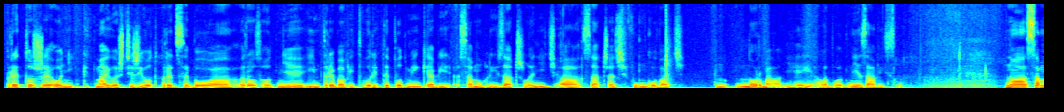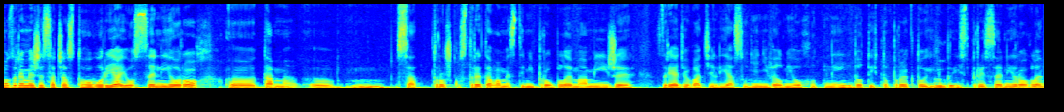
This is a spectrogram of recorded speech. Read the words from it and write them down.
pretože oni majú ešte život pred sebou a rozhodne im treba vytvoriť tie podmienky, aby sa mohli začleniť a začať fungovať normálne, hej, alebo nezávisle. No a samozrejme, že sa často hovorí aj o senioroch. E, tam e, sa trošku stretávame s tými problémami, že zriadovateľia sú není veľmi ochotní do týchto projektov ísť pre seniorov, len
